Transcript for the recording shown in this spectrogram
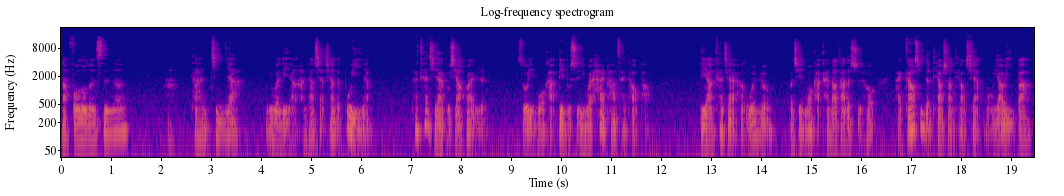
那佛罗伦斯呢？他很惊讶，因为里昂和他想象的不一样。他看起来不像坏人，所以摩卡并不是因为害怕才逃跑。里昂看起来很温柔，而且摩卡看到他的时候，还高兴地跳上跳下，猛摇尾巴。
